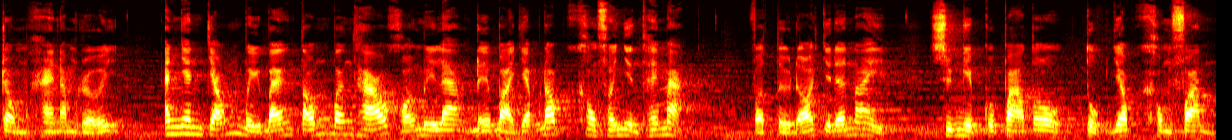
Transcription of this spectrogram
trong 2 năm rưỡi. anh nhanh chóng bị bán tống bán tháo khỏi Milan để bà giám đốc không phải nhìn thấy mặt. Và từ đó cho đến nay, sự nghiệp của Pato tụt dốc không phanh.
